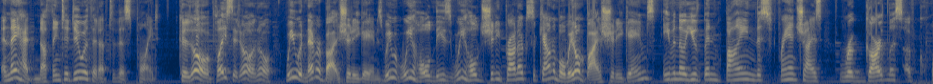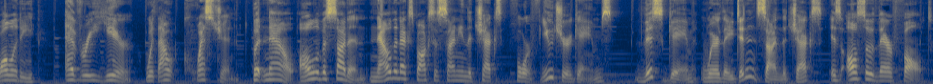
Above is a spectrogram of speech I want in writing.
And they had nothing to do with it up to this point. Cause oh PlayStation, oh no, we would never buy shitty games. We we hold these we hold shitty products accountable. We don't buy shitty games, even though you've been buying this franchise regardless of quality every year without question. But now, all of a sudden, now that Xbox is signing the checks for future games, this game, where they didn't sign the checks, is also their fault.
